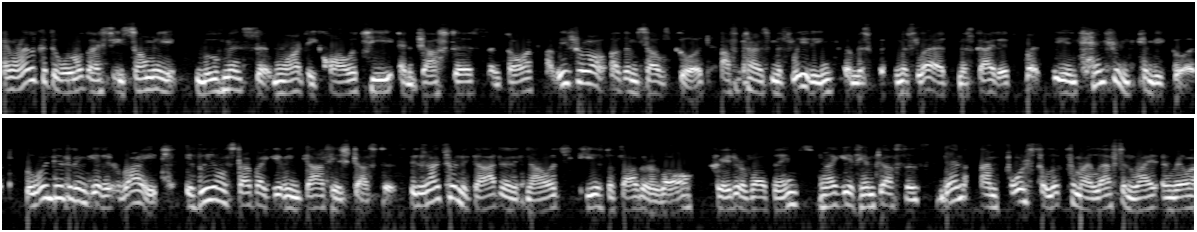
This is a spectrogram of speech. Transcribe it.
And when I look at the world, I see so many movements that want equality and justice and so on. Uh, these are all of themselves good, oftentimes misleading or mis- misled, misguided, but the intention can be good. But we're never going to get it right if we don't start by giving God his justice. Because I turn to God and acknowledge he is the Father of all, creator of all things, and I give him justice, then I'm forced to look to my left and right and realize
